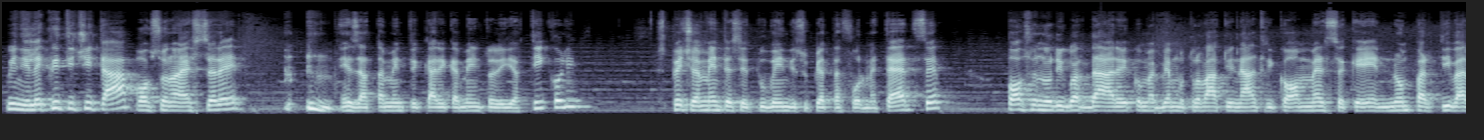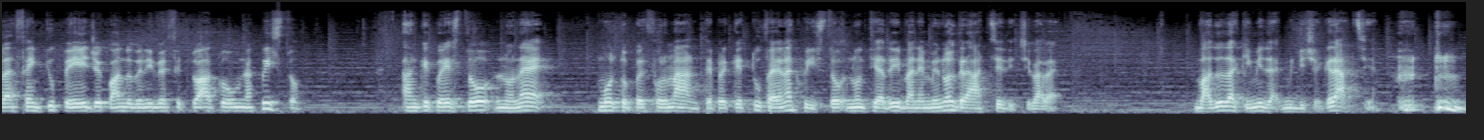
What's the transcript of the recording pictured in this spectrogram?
Quindi le criticità possono essere esattamente il caricamento degli articoli, specialmente se tu vendi su piattaforme terze, possono riguardare come abbiamo trovato in altri e-commerce che non partiva la thank you page quando veniva effettuato un acquisto. Anche questo non è molto performante perché tu fai un acquisto, non ti arriva nemmeno il grazie e dici vabbè, vado da chi mi, da- mi dice grazie.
